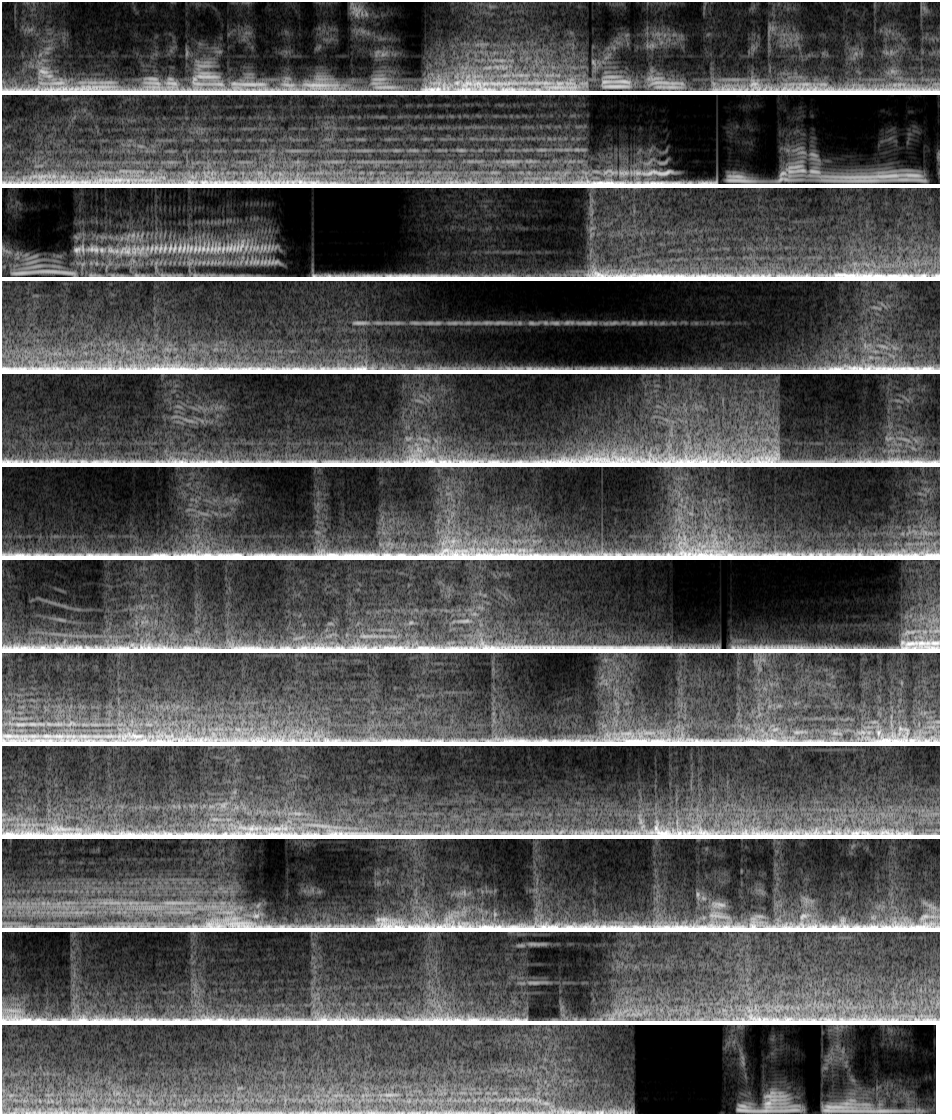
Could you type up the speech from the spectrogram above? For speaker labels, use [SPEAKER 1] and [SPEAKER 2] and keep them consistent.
[SPEAKER 1] titans were the guardians of nature, and the great apes became the protectors of humanity.
[SPEAKER 2] Is that a mini Kong?
[SPEAKER 3] Is that?
[SPEAKER 2] Kong can't stop this on his own.
[SPEAKER 1] He won't be alone.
